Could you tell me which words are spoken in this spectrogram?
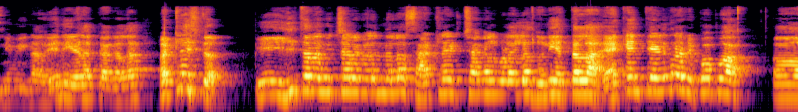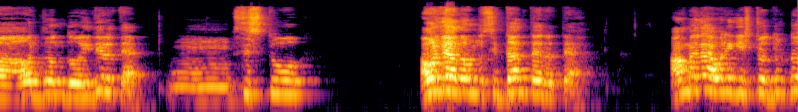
ನಿಮಗೆ ನಾವೇನು ಹೇಳಕ್ಕಾಗಲ್ಲ. ಅಟ್ಲೀಸ್ಟ್ ಈ ಈ ತರ ವಿಚಾರಗಳನ್ನೆಲ್ಲ ಸ್ಯಾಟಲೈಟ್ ಚಾನೆಲ್ಗಳೆಲ್ಲ ಧ್ವನಿ ಎತ್ತಲ್ಲ. ಯಾಕೆ ಅಂತ ಹೇಳಿದ್ರೆ ಅವ್ರಿಗೆ ಪಾಪ ಅವ್ರದ್ದೊಂದು ಇದಿರುತ್ತೆ. ಹ್ಮ್, ಶಿಸ್ತು, ಅವ್ರದೇ ಆದ ಒಂದು ಸಿದ್ಧಾಂತ ಇರುತ್ತೆ. ಆಮೇಲೆ ಅವನಿಗೆ ಇಷ್ಟು ದುಡ್ಡು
